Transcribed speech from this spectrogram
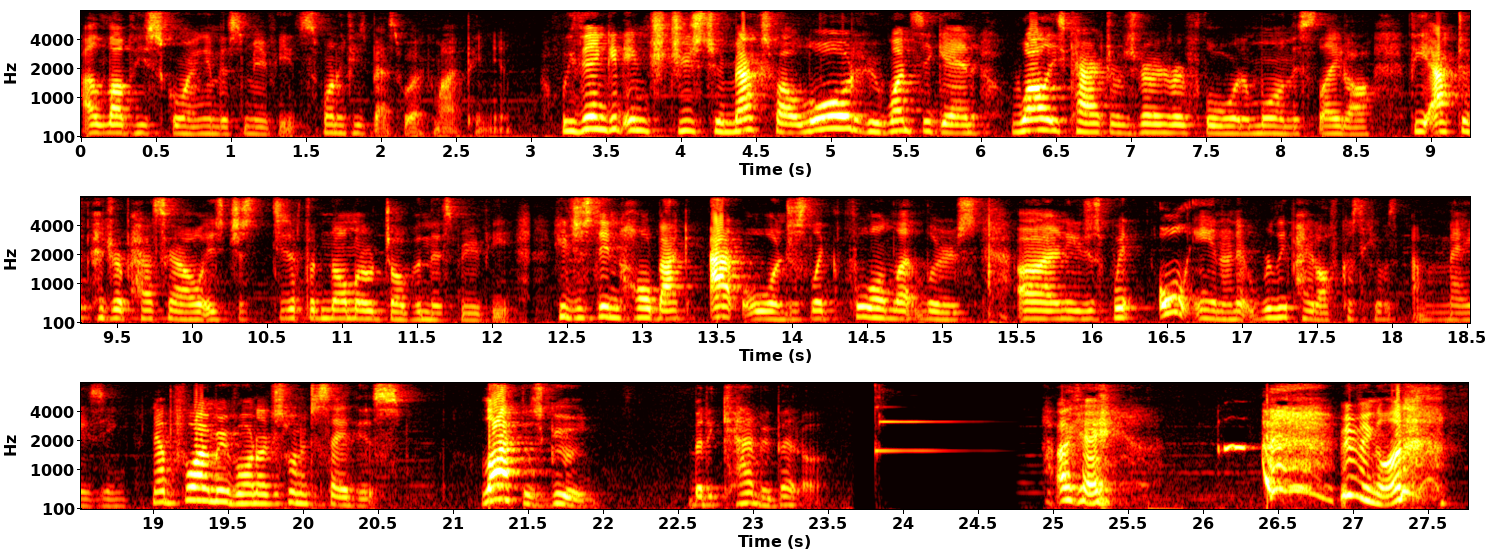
I love his scoring in this movie. It's one of his best work, in my opinion. We then get introduced to Maxwell Lord, who once again, while his character is very, very flawed, and more on this later, the actor Pedro Pascal is just did a phenomenal job in this movie. He just didn't hold back at all and just like full on let loose, uh, and he just went all in, and it really paid off because he was amazing. Now, before I move on, I just wanted to say this: life is good, but it can be better. Okay, moving on.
